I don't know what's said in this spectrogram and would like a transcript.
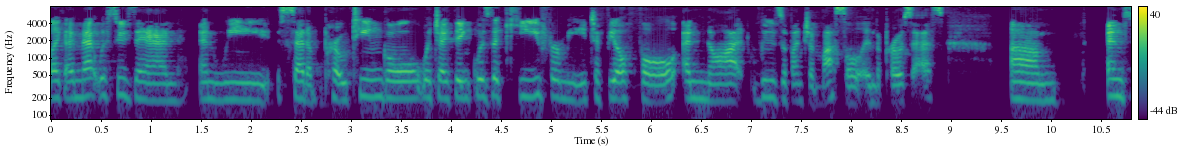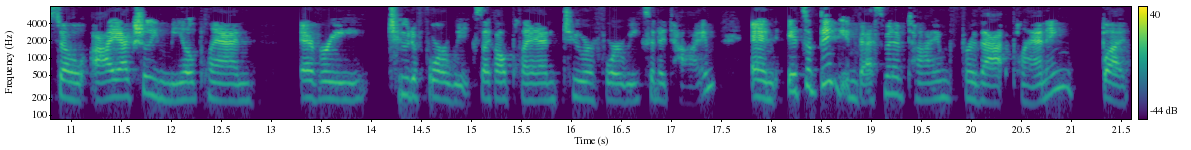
like I met with Suzanne and we set a protein goal, which I think was the key for me to feel full and not lose a bunch of muscle in the process. Um, and so I actually meal plan every two to four weeks. Like I'll plan two or four weeks at a time. And it's a big investment of time for that planning, but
